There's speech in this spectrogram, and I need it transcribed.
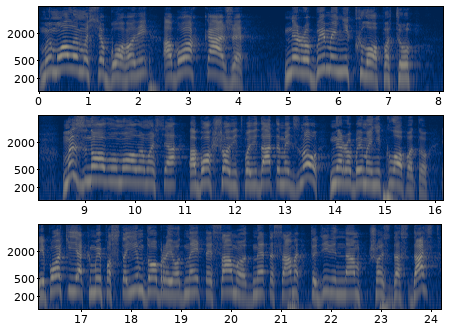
Ми молимося Богові, а Бог каже: не роби мені клопоту. Ми знову молимося, а Бог що відповідатиме знову, не роби мені клопоту. І поки як ми постоїмо добре, і одне й те саме, одне те саме, тоді Він нам щось дасть.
